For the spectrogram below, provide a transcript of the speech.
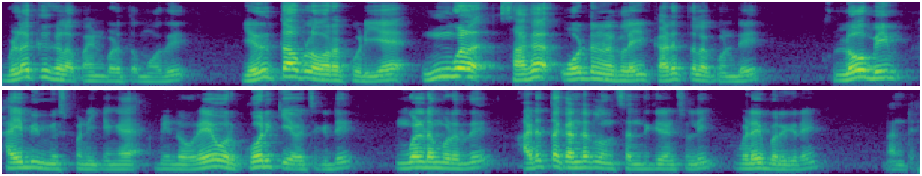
விளக்குகளை பயன்படுத்தும் போது எதிர்த்தாப்பில் வரக்கூடிய உங்களை சக ஓட்டுநர்களையும் கருத்தில் கொண்டு low beam high beam use பண்ணிக்கோங்க அப்படின்ற ஒரே ஒரு கோரிக்கையை வச்சுக்கிட்டு உங்களிடமிருந்து அடுத்த கண்டத்தில் வந்து சந்திக்கிறேன்னு சொல்லி விடைபெறுகிறேன். நன்றி.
